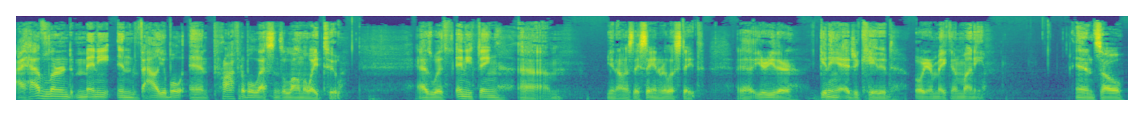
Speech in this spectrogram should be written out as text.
I have learned many invaluable and profitable lessons along the way too. As with anything, um, you know, as they say in real estate, uh, you're either getting educated or you're making money. And so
